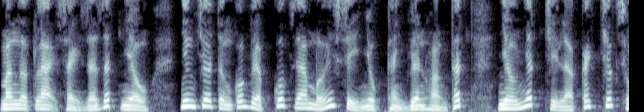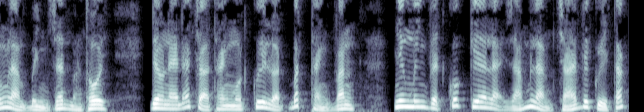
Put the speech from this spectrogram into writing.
mà ngược lại xảy ra rất nhiều, nhưng chưa từng có việc quốc gia mới sỉ nhục thành viên hoàng thất, nhiều nhất chỉ là cách trước xuống làm bình dân mà thôi. Điều này đã trở thành một quy luật bất thành văn, nhưng minh việt quốc kia lại dám làm trái với quy tắc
